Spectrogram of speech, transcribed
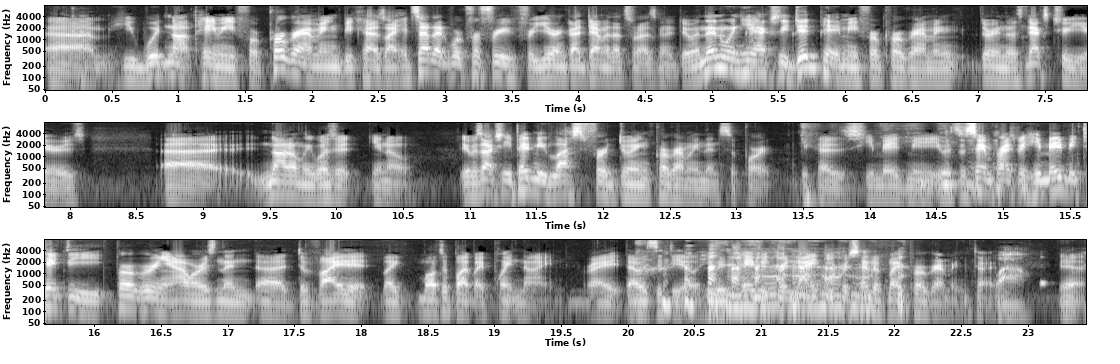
Um, he would not pay me for programming because I had said I'd work for free for a year, and God damn it, that's what I was going to do. And then when he actually did pay me for programming during those next two years, uh, not only was it you know it was actually he paid me less for doing programming than support because he made me it was the same price, but he made me take the programming hours and then uh, divide it like multiply it by 0.9, Right, that was the deal. He would pay me for ninety percent of my programming time. Wow. Yeah.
